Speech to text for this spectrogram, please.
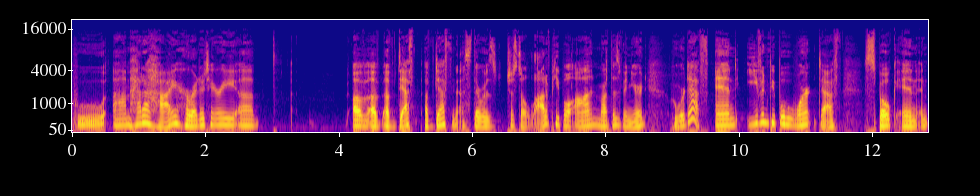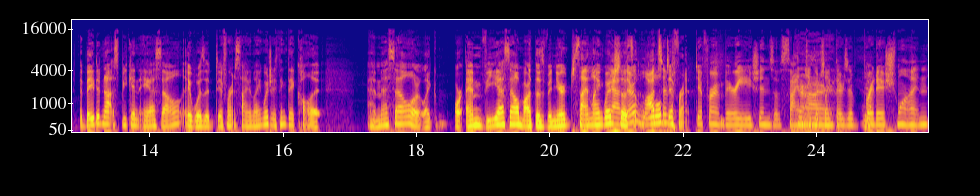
who um, had a high hereditary uh, of, of, of deaf of deafness. There was just a lot of people on Martha's Vineyard who were deaf, and even people who weren't deaf spoke in. And they did not speak in ASL. It was a different sign language. I think they call it MSL or like or MVSL, Martha's Vineyard sign language. so it's there a are lots little of different. different variations of sign There language. are. Like there's a British one,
